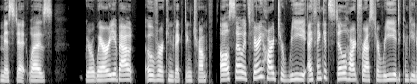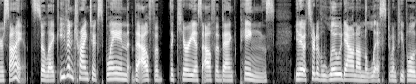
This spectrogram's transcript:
missed it was we were wary about over convicting Trump. Also, it's very hard to read. I think it's still hard for us to read computer science. So, like, even trying to explain the alpha, the curious alpha bank pings, you know, it's sort of low down on the list when people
